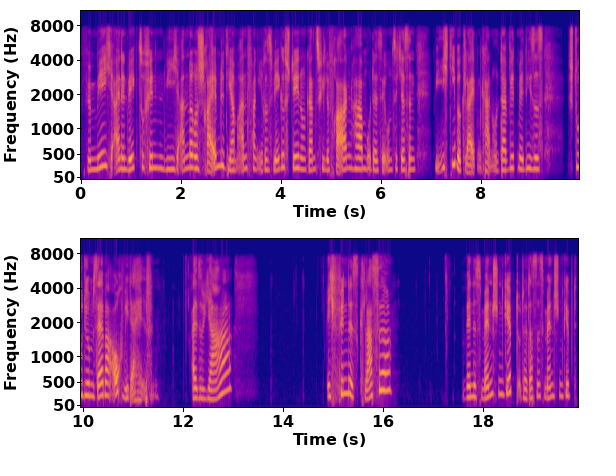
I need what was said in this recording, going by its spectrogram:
für mich einen Weg zu finden, wie ich andere Schreibende, die am Anfang ihres Weges stehen und ganz viele Fragen haben oder sehr unsicher sind, wie ich die begleiten kann. Und da wird mir dieses Studium selber auch wieder helfen. Also ja, ich finde es klasse, wenn es Menschen gibt oder dass es Menschen gibt,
